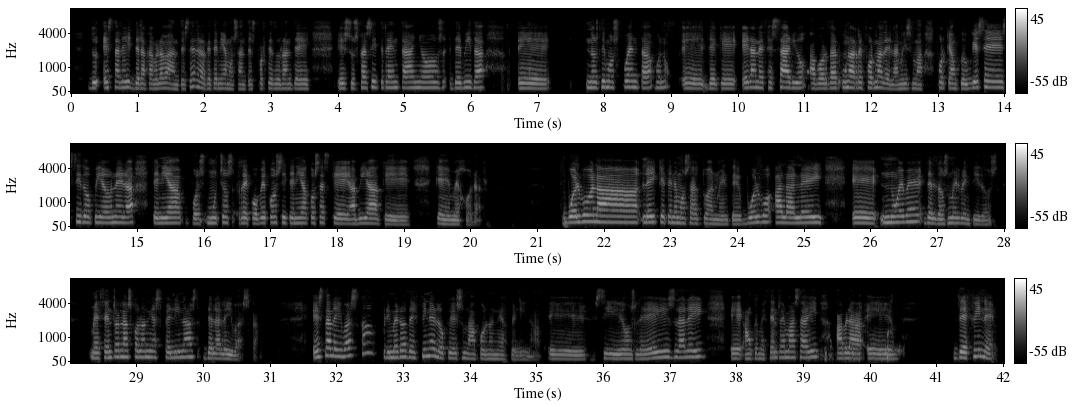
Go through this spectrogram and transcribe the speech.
esta ley de la que hablaba antes, ¿eh? de la que teníamos antes, porque durante eh, sus casi 30 años de vida eh, nos dimos cuenta bueno, de que era necesario abordar una reforma de la misma, porque aunque hubiese sido pionera, tenía pues, muchos recovecos y tenía cosas que había que, mejorar. Vuelvo a la ley que tenemos actualmente, vuelvo a la ley 9 del 2022 me centro en las colonias felinas de la ley vasca. Esta ley vasca primero define lo que es una colonia felina. Eh, si os leéis la ley, eh, aunque me centre más ahí, habla, eh, define,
